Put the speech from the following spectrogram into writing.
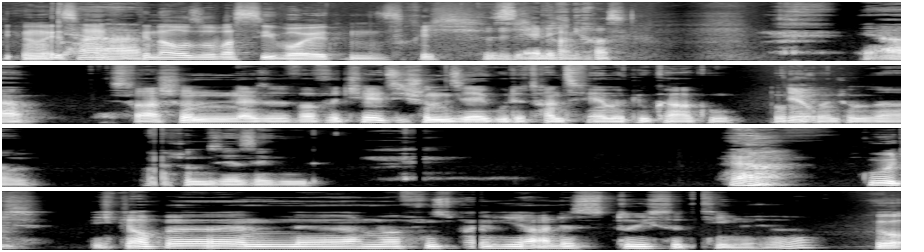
Ist Ja. einfach genau so, was sie wollten. Das ist richtig, Das ist richtig ehrlich krank. krass. Ja, es war schon, also es war für Chelsea schon ein sehr guter Transfer mit Lukaku, muss Ja. man schon sagen. War schon sehr, sehr gut. Ja, gut. Ich glaube, dann äh, haben wir Fußball hier alles durch so ziemlich, oder? Ja,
